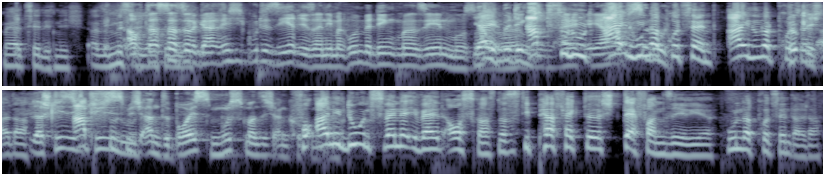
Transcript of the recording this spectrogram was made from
Mehr erzähle ich nicht. Also ihr Auch das soll so eine gar richtig gute Serie sein, die man unbedingt mal sehen muss. Ja, Ey, unbedingt. Absolut, ja, 100 Prozent, 100 Prozent. Alter. Da schließe ich, schließe ich mich an. The Boys muss man sich angucken. Vor allen Dingen du und Sven, ihr werdet ausrasten. Das ist die perfekte Stefan-Serie. 100 Prozent, Alter.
